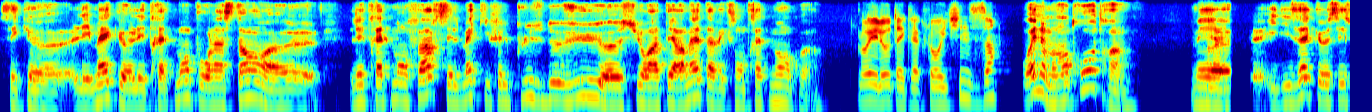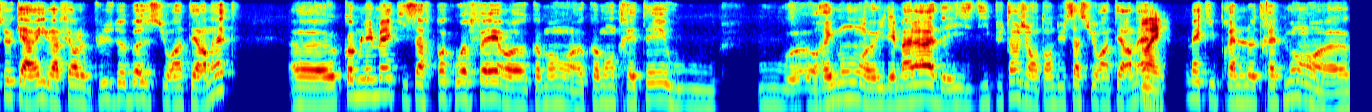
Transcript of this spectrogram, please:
c'est que les mecs, euh, les traitements pour l'instant, euh, les traitements phares, c'est le mec qui fait le plus de vues euh, sur Internet avec son traitement, quoi. Oui, l'autre avec la chloroquine, c'est ça? Ouais, non, mais entre autres. Mais Ouais. euh, il disait que c'est ceux qui arrivent à faire le plus de buzz sur Internet. Comme les mecs qui savent pas quoi faire, comment, comment traiter, ou, ou euh, Raymond, euh, il est malade et il se dit putain, j'ai entendu ça sur Internet. Ouais. Les mecs, ils prennent le traitement euh,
